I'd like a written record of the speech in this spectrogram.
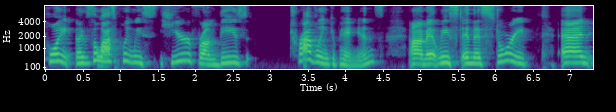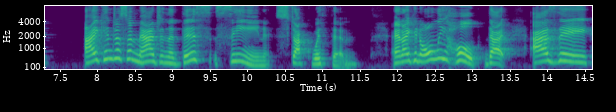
point, like, this is the last point we hear from these traveling companions, um, at least in this story. And I can just imagine that this scene stuck with them. And I can only hope that as they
